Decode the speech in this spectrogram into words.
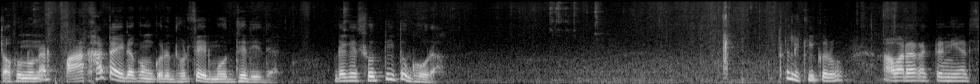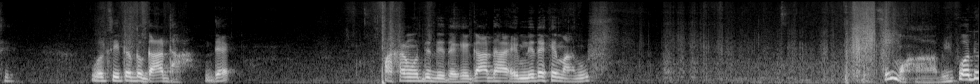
তখন ওনার পাখাটা এরকম করে ধরছে, এর মধ্যে দিয়ে দেয়। দেখে, সত্যিই তো ঘোড়া। তাহলে কি করব? আবার আর একটা নিয়ে আসছে। বলছে, এটা তো গাধা, দেখ। পাখার মধ্যে দিয়ে দেখে, গাধা, এমনি দেখে মানুষ। মহা বিপদে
